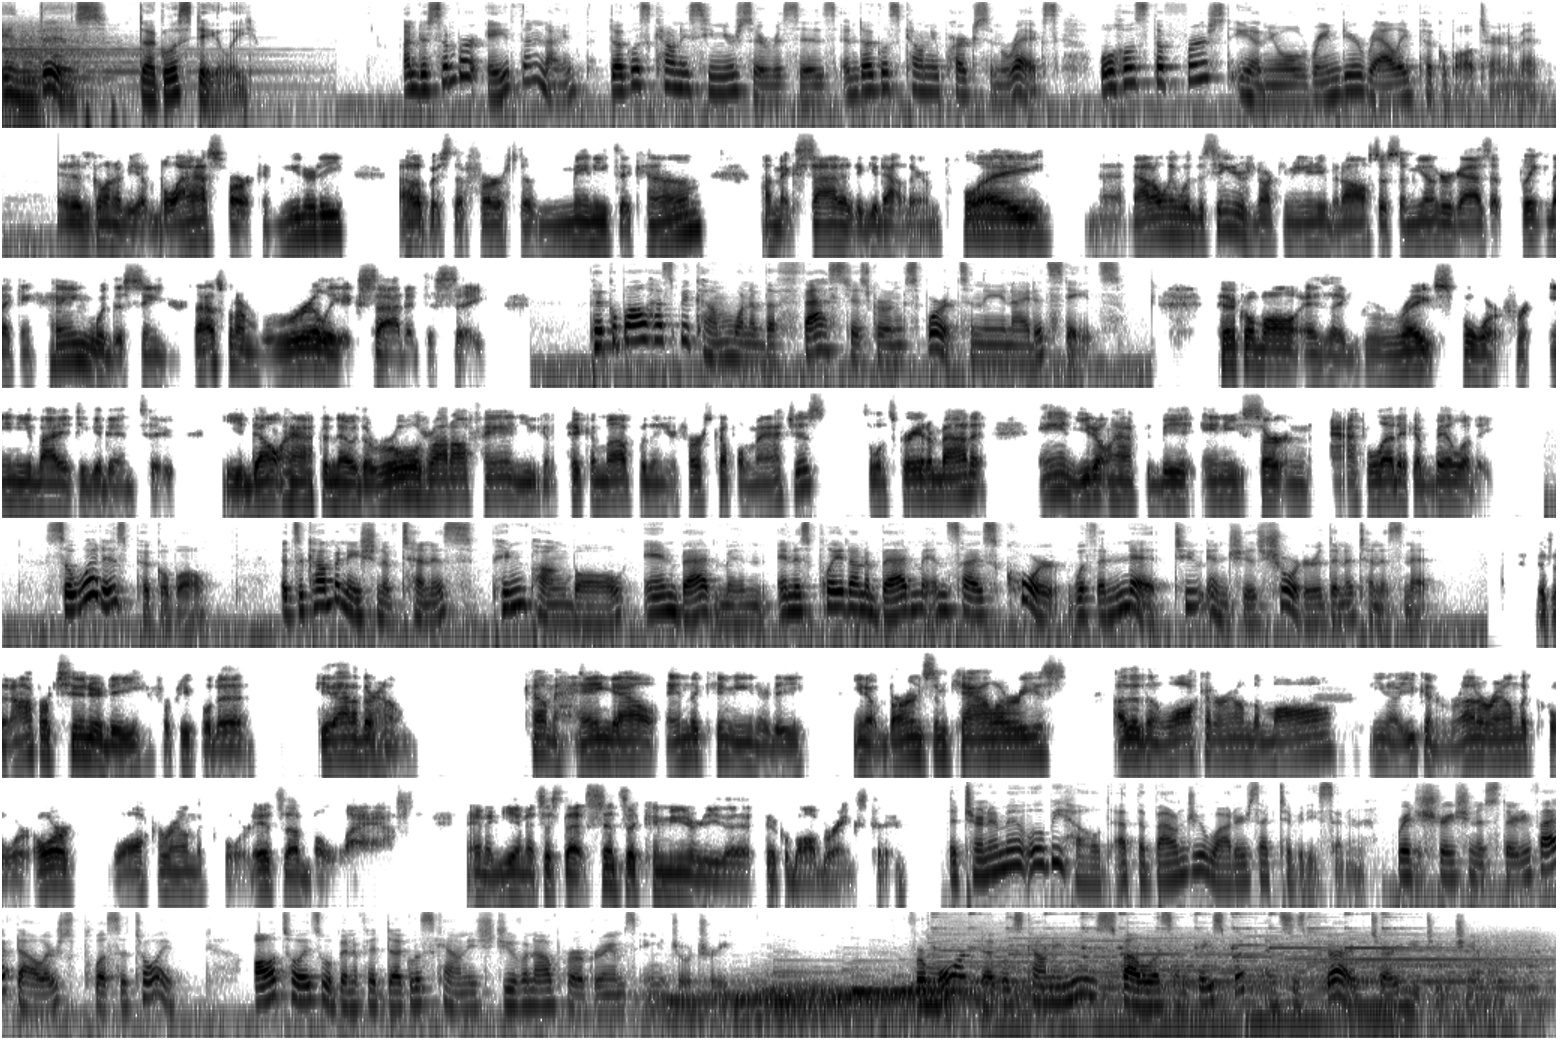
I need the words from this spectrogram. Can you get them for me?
In this, Douglas Daily. On December 8th and 9th, Douglas County Senior Services and Douglas County Parks and Recs will host the first annual Reindeer Rally Pickleball Tournament. It is going to be a blast for our community. I hope it's the first of many to come. I'm excited to get out there and play, uh, not only with the seniors in our community, but also some younger guys that think they can hang with the seniors. That's what I'm really excited to see. Pickleball has become one of the fastest growing sports in the United States. Pickleball is a great sport for anybody to get into. You don't have to know the rules right offhand. You can pick them up within your first couple matches. So what's great about it, and you don't have to be any certain athletic ability. So what is pickleball? It's a combination of tennis, ping pong ball, and badminton, and is played on a badminton sized court with a net two inches shorter than a tennis net. It's an opportunity for people to get out of their home, come hang out in the community, you know, burn some calories other than walking around the mall. You know, you can run around the court or walk around the court. It's a blast. And again, it's just that sense of community that pickleball brings to. The tournament will be held at the Boundary Waters Activity Center. Registration is $35 plus a toy. All toys will benefit Douglas County's juvenile programs Angel Tree. For more Douglas County news, follow us on Facebook and subscribe to our YouTube channel.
